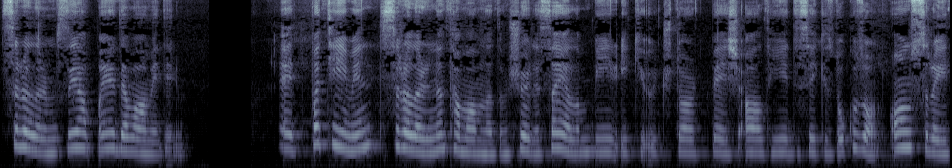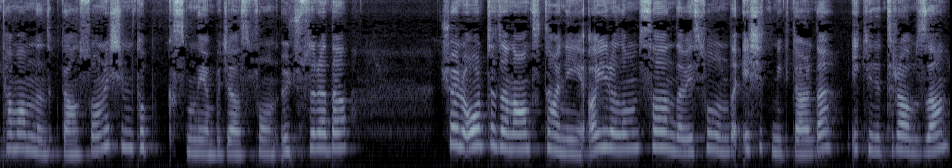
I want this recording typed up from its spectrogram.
sıralarımızı yapmaya devam edelim. Evet patiğimin sıralarını tamamladım. Şöyle sayalım. 1, 2, 3, 4, 5, 6, 7, 8, 9, 10. 10 sırayı tamamladıktan sonra şimdi topuk kısmını yapacağız son 3 sırada. Şöyle ortadan 6 taneyi ayıralım. Sağında ve solunda eşit miktarda ikili trabzan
